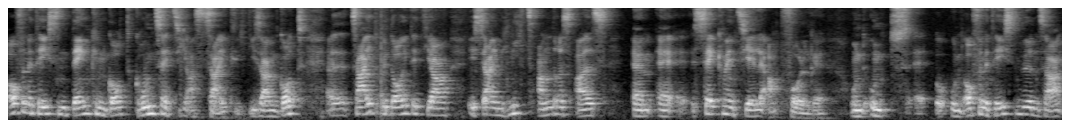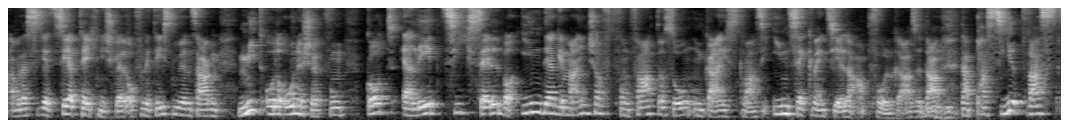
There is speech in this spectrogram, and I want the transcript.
offene Theisten denken Gott grundsätzlich als zeitlich. Die sagen, Gott, äh, Zeit bedeutet ja, ist ja eigentlich nichts anderes als ähm, äh, sequentielle Abfolge. Und, und, äh, und offene Theisten würden sagen, aber das ist jetzt sehr technisch, gell? offene Theisten würden sagen, mit oder ohne Schöpfung, Gott erlebt sich selber in der Gemeinschaft von Vater, Sohn und Geist quasi in sequenzieller Abfolge. Also da, mhm. da passiert was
